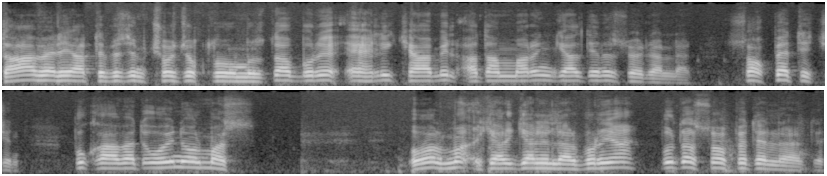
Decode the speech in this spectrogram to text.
Dağ veliyatı bizim çocukluğumuzda buraya ehli kamil adamların geldiğini söylerler. Sohbet için. Bu kahvede oyun olmaz. Olma, gel, gelirler buraya. Burada sohbet ederlerdi.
